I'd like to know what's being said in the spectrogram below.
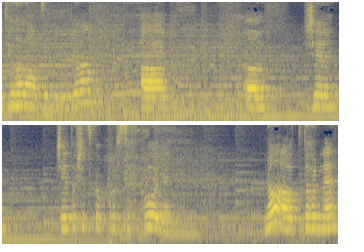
udělala a co by udělal a uh, že, že je to všechno prostě v pohodě. No a od toho dne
